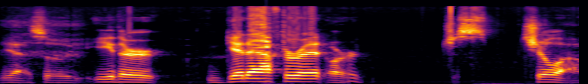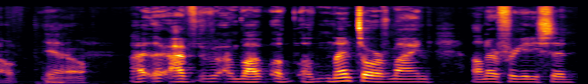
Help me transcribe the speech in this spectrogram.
yeah. So either get after it or just chill out. You Yeah. know. I, I've, I'm a, a mentor of mine. I'll never forget. He said,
